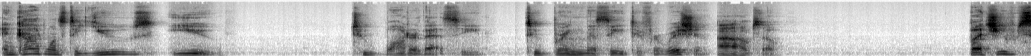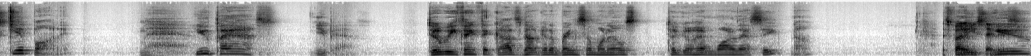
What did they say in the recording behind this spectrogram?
and god wants to use you to water that seed to bring the seed to fruition I hope so. but you skip on it you pass You pass. do we think that god's not going to bring someone else to go ahead and water that seed no It's funny But you say this. you this.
